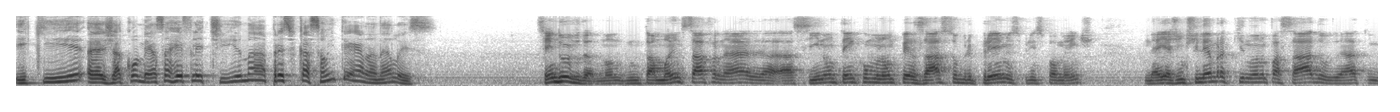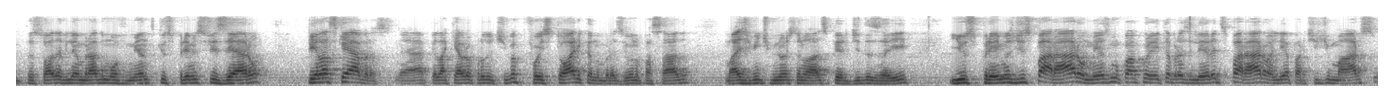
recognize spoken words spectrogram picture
E que é, já começa a refletir na precificação interna, né, Luiz? Sem dúvida, no, tamanho de safra, né, assim não tem como não pesar sobre prêmios, principalmente. Né? E a gente lembra que no ano passado, né, o pessoal deve lembrar do movimento que os prêmios fizeram pelas quebras, né, pela quebra produtiva, que foi histórica no Brasil ano passado, mais de 20 milhões de toneladas perdidas aí, e os prêmios dispararam, mesmo com a colheita brasileira, dispararam ali a partir de março,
